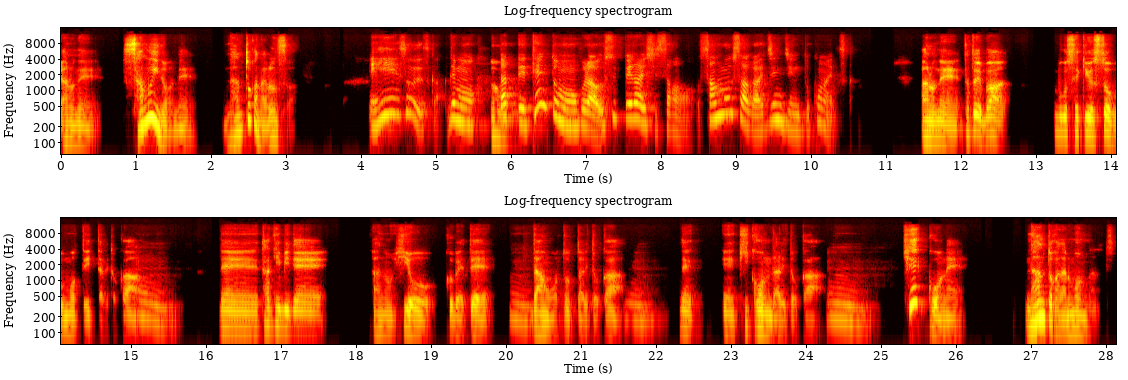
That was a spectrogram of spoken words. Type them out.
あのね、寒いのはね、なんとかなるんすわ。えー、そうですか。でも、うん、だってテントもほら薄っぺらいしさ、寒さがじんじんと来ないですか？あのね、例えば僕石油ストーブ持って行ったりとか、うん、で焚き火であの火をくべて暖を取ったりとか、うん、で、えー、着込んだりとか、結構ね、なんとかなるもんなんです。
